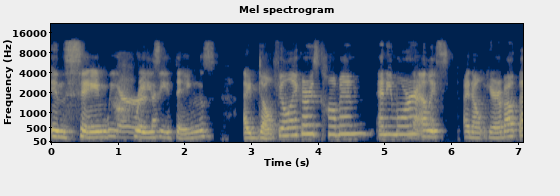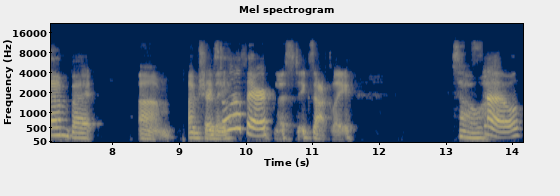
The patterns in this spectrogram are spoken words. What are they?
insane Weird. crazy things I don't feel like are as common anymore. No. At least I don't hear about them, but um I'm sure they're they still out there. Exist. Exactly. So So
